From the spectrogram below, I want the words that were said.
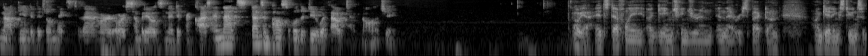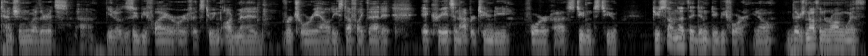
not the individual next to them or, or somebody else in a different class, and that's that's impossible to do without technology. Oh yeah, it's definitely a game changer in, in that respect on on getting students' attention, whether it's uh, you know the Zuby Flyer or if it's doing augmented virtual reality stuff like that. It it creates an opportunity for uh, students to do something that they didn't do before. You know, there's nothing wrong with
